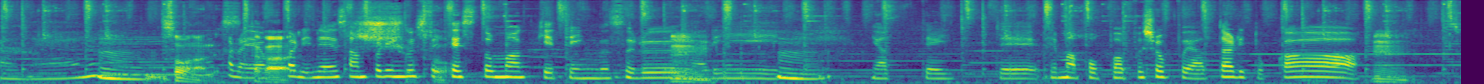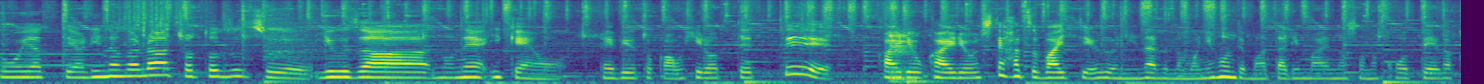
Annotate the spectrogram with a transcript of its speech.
ね、うん。そうなんです。だからやっぱりねサンプリングしてそうテストマーケティングするなりうん。やっていって、でまあポップアップショップやったりとかうん。そうやってやりながらちょっとずつユーザーのね意見をレビューとかを拾ってって改良うん改良して発売っていう風になるのも日本でも当たり前のその工程だか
